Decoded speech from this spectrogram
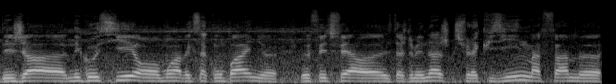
déjà négocier, au moins avec sa compagne, euh, le fait de faire euh, des tâches de ménage. Je fais la cuisine, ma femme.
